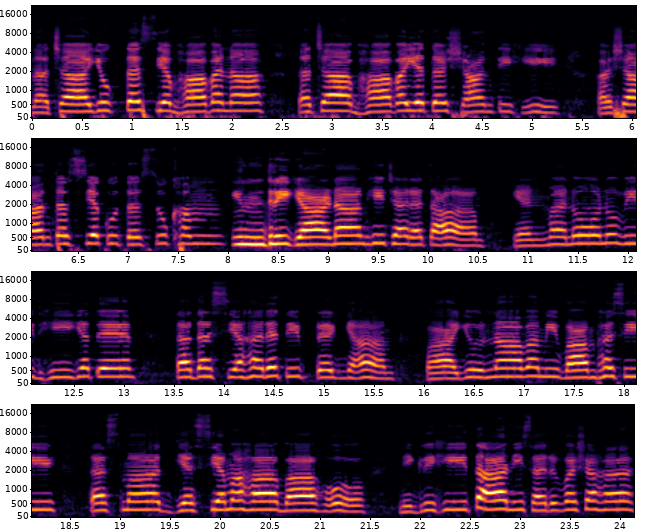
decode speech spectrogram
न चायुक्तस्य भावना। न चाभावयत शान्तिः। अशान्तस्य कुतः सुखम्? इन्द्रियाणाभिचरतां यन्मनोनुविधीयते तदस्य हरति प्रज्ञां। वायुर्नावमिवाम्भसि। तस्माद्यस्य महाबाहो निगृहीतानि सर्वशः।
